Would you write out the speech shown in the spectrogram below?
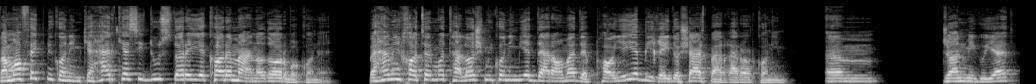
و ما فکر می‌کنیم که هر کسی دوست داره یه کار معنادار بکنه. به همین خاطر ما تلاش می‌کنیم یه درآمد پایه بی قید و شرط برقرار کنیم. ام جان می‌گوید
